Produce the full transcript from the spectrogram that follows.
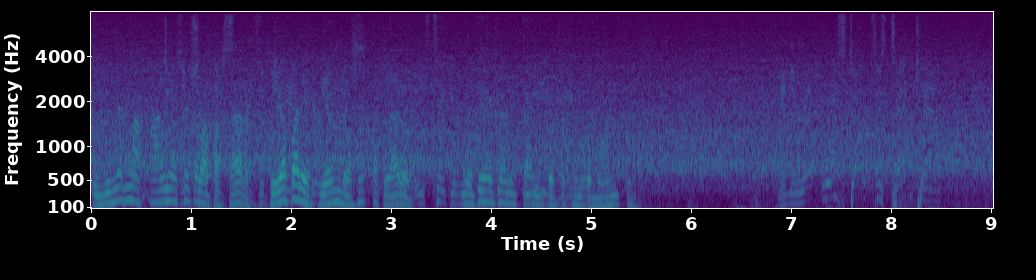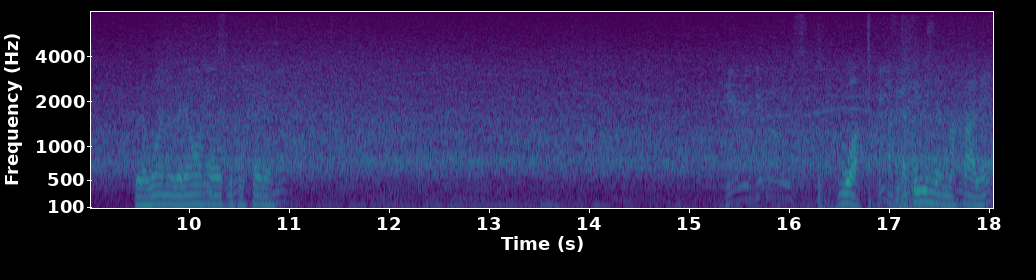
Y Jinder Mahal no sé qué va a pasar. Sigue apareciendo, eso está claro. No tiene tanta importancia como antes. Pero bueno, veremos a ver qué sucede. Buah, hasta aquí Jinder Mahal, eh.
